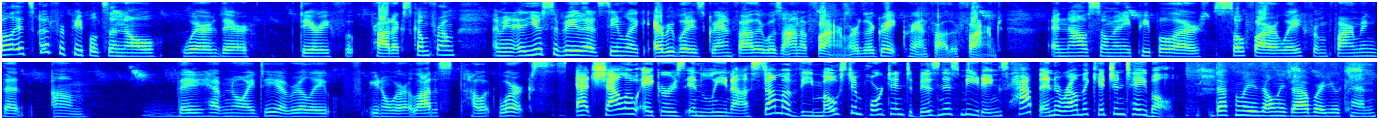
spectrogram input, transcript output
Well, it's good for people to know where their dairy products come from. I mean, it used to be that it seemed like everybody's grandfather was on a farm or their great grandfather farmed. And now so many people are so far away from farming that um, they have no idea really you know where a lot of how it works. At Shallow Acres in Lena, some of the most important business meetings happen around the kitchen table. Definitely the only job where you can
